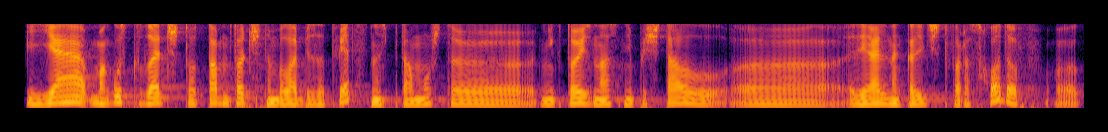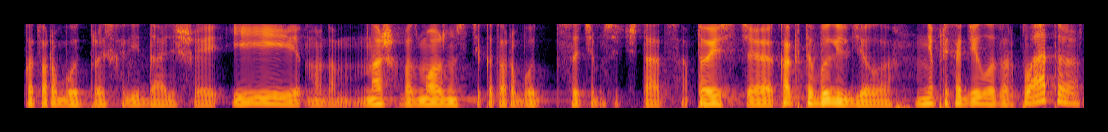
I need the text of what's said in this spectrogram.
Я могу сказать, что там точно была безответственность, потому что никто из нас не посчитал э, реальное количество расходов, э, которые будут происходить дальше, и ну, там, наших возможностей, которые будут с этим сочетаться. То есть, э, как это выглядело? Мне приходила зарплата,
